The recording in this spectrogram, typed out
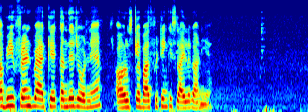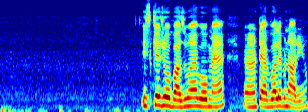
अभी फ्रंट बैक के कंधे जोड़ने हैं और उसके बाद फिटिंग की सिलाई लगानी है। इसके जो बाजू हैं वो मैं टैब वाले बना रही हूँ।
